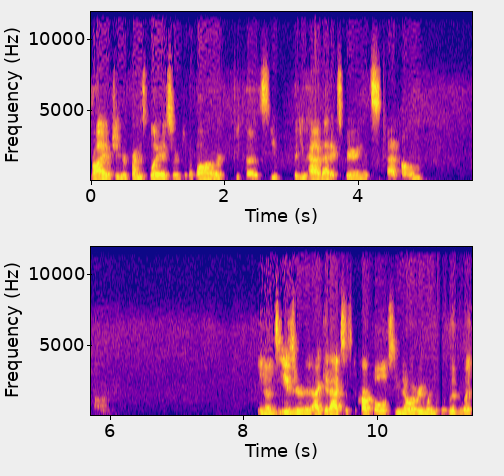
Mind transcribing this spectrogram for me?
drive to your friend's place or to the bar because you that you have that experience at home. Um, you know, it's easier to I get access to carpools. You know everyone you live with.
